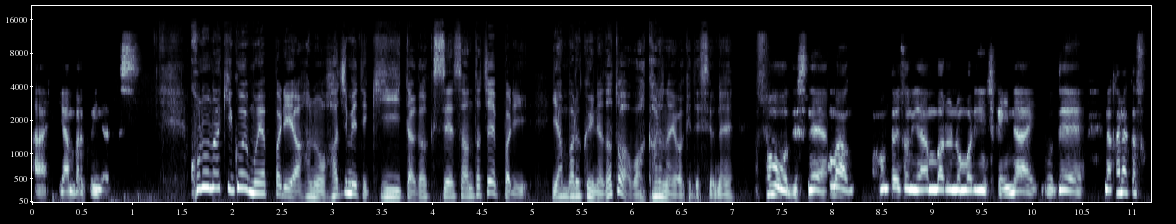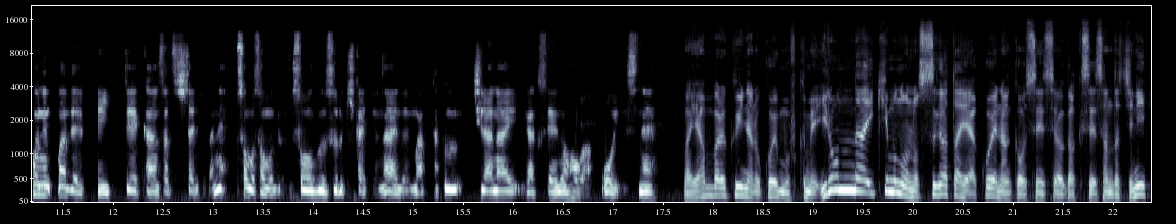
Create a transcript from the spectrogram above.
はい。ヤンバルクイナです。この鳴き声もやっぱりあの初めて聞いた学生さんたちはやっぱりヤンバルクイナだとは分からないわけですよね。そうですね。まあ、本当にそのヤンバルの森にしかいないので、なかなかそこにまで行って観察したりとかね、そもそも遭遇する機会ってないので、全く知らない学生の方が多いですね。まあ、ヤンバルクイナの声も含めいろんな生き物の姿や声なんかを先生は学生さんたちに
